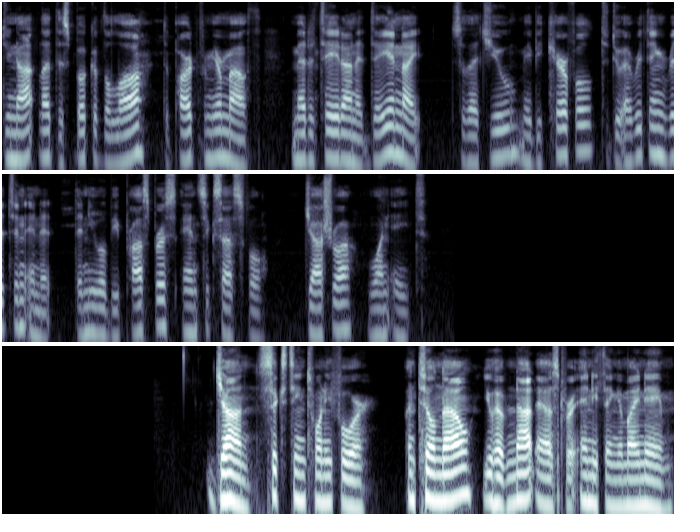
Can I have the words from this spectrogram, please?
Do not let this book of the law depart from your mouth. Meditate on it day and night, so that you may be careful to do everything written in it. Then you will be prosperous and successful. Joshua 1 8. John 16:24 Until now you have not asked for anything in my name.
